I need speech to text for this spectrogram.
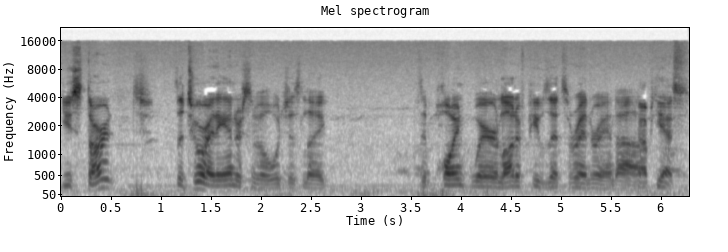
you start the tour at Andersonville, which is like the point where a lot of people that surrender end up. up yes.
